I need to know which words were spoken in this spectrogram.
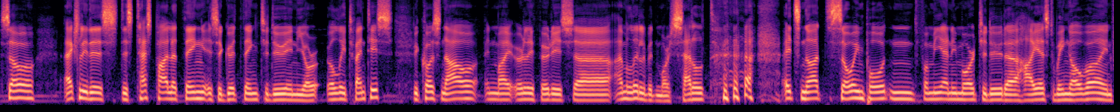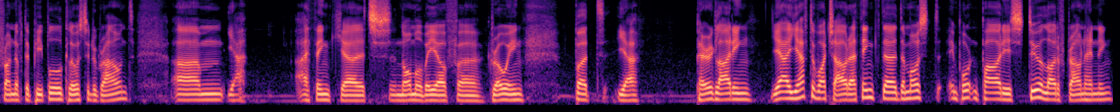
So actually, this this test pilot thing is a good thing to do in your early 20s because now in my early 30s, uh, I'm a little bit more settled. it's not so important for me anymore to do the highest wing over in front of the people close to the ground. Um, yeah, I think it's a normal way of uh, growing. But yeah, paragliding yeah, you have to watch out. I think the the most important part is do a lot of ground handling.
